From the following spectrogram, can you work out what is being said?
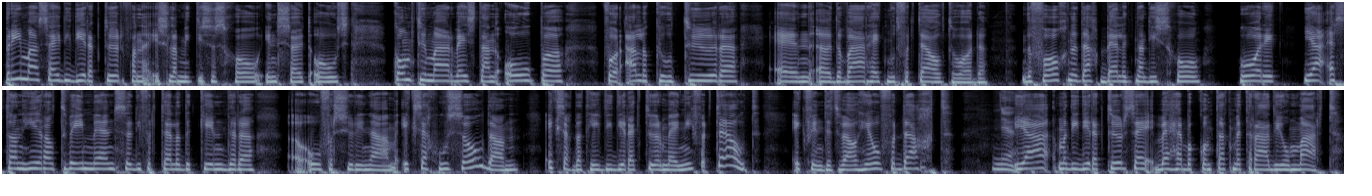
Prima, zei die directeur van een islamitische school in Zuidoost. Komt u maar, wij staan open voor alle culturen en eh, de waarheid moet verteld worden. De volgende dag bel ik naar die school, hoor ik, ja, er staan hier al twee mensen die vertellen de kinderen eh, over Suriname. Ik zeg, hoezo dan? Ik zeg, dat heeft die directeur mij niet verteld. Ik vind dit wel heel verdacht. Ja. maar die directeur zei, we hebben contact met Radio Maart.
